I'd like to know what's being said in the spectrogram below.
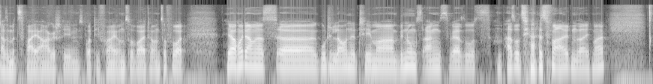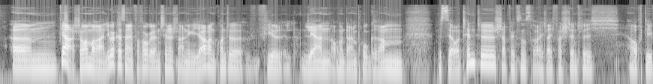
also mit 2a geschrieben, Spotify und so weiter und so fort. Ja, heute haben wir das äh, gute Laune-Thema Bindungsangst versus asoziales Verhalten, sag ich mal. Ähm, ja, schauen wir mal rein. Lieber Christian, ich verfolge deinen Channel schon einige Jahre und konnte viel lernen, auch mit deinem Programm. Bist sehr authentisch, abwechslungsreich, leicht verständlich. Auch die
